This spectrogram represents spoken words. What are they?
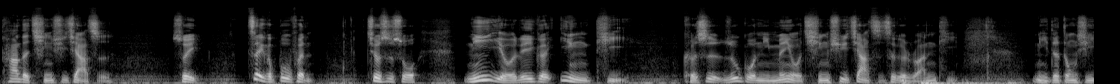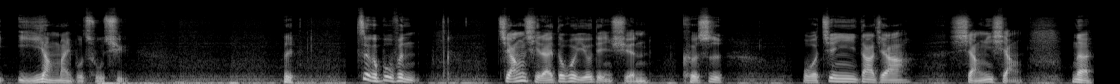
他的情绪价值？所以这个部分就是说，你有了一个硬体，可是如果你没有情绪价值这个软体，你的东西一样卖不出去。对这个部分讲起来都会有点悬，可是我建议大家。想一想，那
